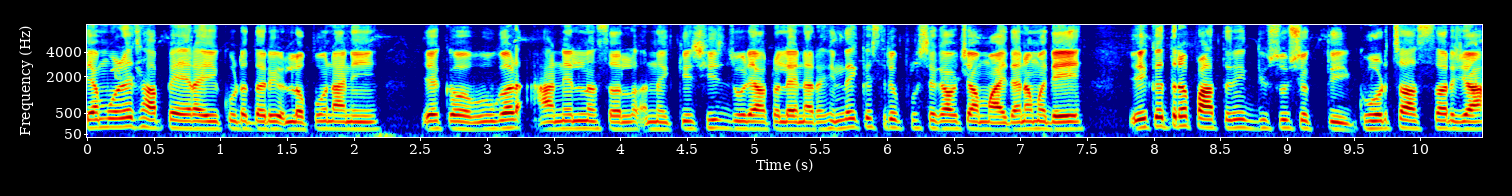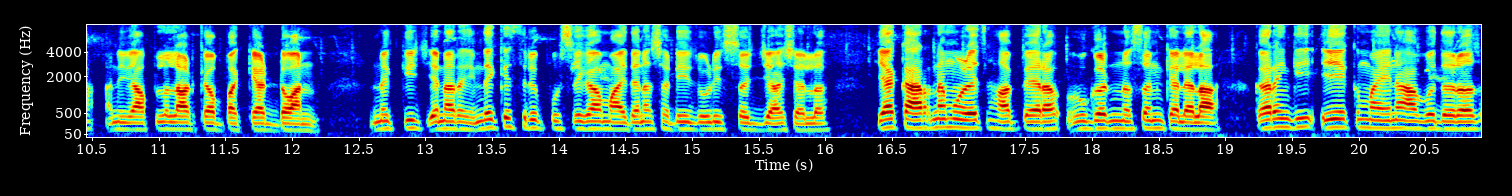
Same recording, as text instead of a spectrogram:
त्यामुळेच हा पेहराही कुठंतरी लपून आणि एक उघड आणेल नसल नक्कीच हीच जोडी आपल्याला येणार. हिंद केसरी पुस्तकावच्या मैदानामध्ये एकत्र प्राथमिक दिसू शकते. घोडचा सर्जा आणि आपला लाडका पक्या डॉन. नक्कीच येणार. हिंद केसरी पुस्तका मैदानासाठी जोडी सज्ज असेल. या कारणामुळेच हा पेहरा उघड नसन केलेला. कारण की एक महिना अगोदरच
